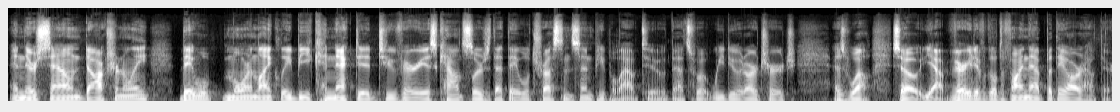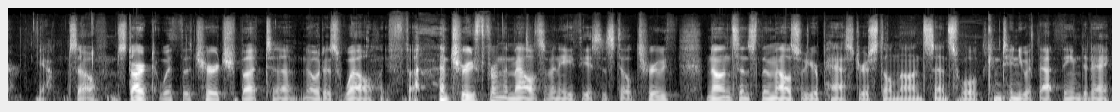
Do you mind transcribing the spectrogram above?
and they're sound doctrinally, they will more than likely be connected to various counselors that they will trust and send people out to. That's what we do at our church as well. So, yeah, very difficult to find that, but they are out there. Yeah. So start with the church, but uh, note as well if uh, truth from the mouths of an atheist is still truth, nonsense from the mouths of your pastor is still nonsense. We'll continue with that theme today.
